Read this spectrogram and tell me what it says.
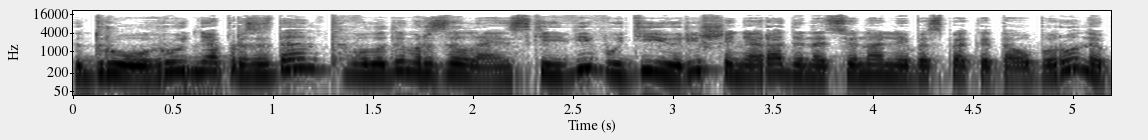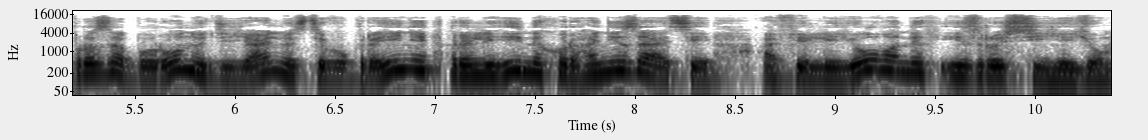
2 грудня президент Володимир Зеленський вів у дію рішення Ради національної безпеки та оборони про заборону діяльності в Україні релігійних організацій, афілійованих із Росією.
